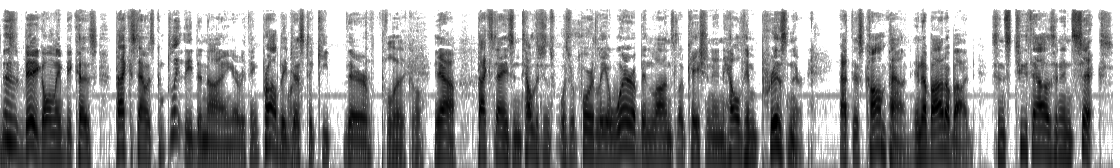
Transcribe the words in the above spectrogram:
This hmm. is big only because Pakistan was completely denying everything, probably just to keep their Political. yeah, Pakistani's intelligence was reportedly aware of bin Laden's location and held him prisoner at this compound in Abbottabad since 2006.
